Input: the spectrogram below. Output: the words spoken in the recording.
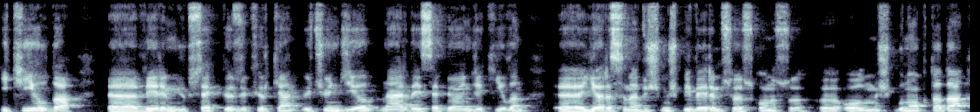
iki yılda e, verim yüksek gözükürken üçüncü yıl neredeyse bir önceki yılın e, yarısına düşmüş bir verim söz konusu e, olmuş. Bu noktada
